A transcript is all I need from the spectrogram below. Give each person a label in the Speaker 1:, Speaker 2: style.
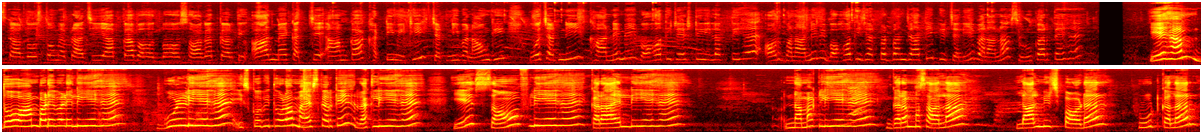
Speaker 1: नमस्कार दोस्तों, मैं प्राची आपका बहुत बहुत स्वागत करती हूँ। आज मैं कच्चे आम का खट्टी मीठी चटनी बनाऊँगी। वो चटनी खाने में बहुत ही टेस्टी लगती है और बनाने में बहुत ही झटपट बन जाती फिर चलिए बनाना शुरू करते हैं। ये हम दो आम बड़े बड़े लिए हैं, गुड़ लिए हैं, इसको भी थोड़ा मैश करके रख लिए हैं। ये सौंफ लिए हैं करायल लिए हैं, नमक लिए हैं, गरम मसाला लाल मिर्च पाउडर, फ्रूट कलर।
